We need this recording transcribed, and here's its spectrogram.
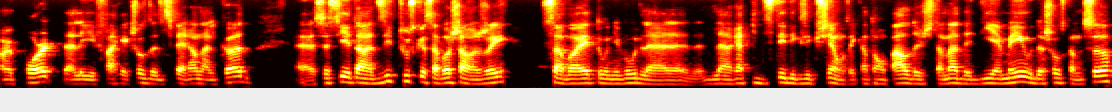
un, port, d'aller faire quelque chose de différent dans le code. Euh, ceci étant dit, tout ce que ça va changer, ça va être au niveau de la, rapidité d'exécution. Quand on parle de, justement de DMA ou de choses comme ça,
